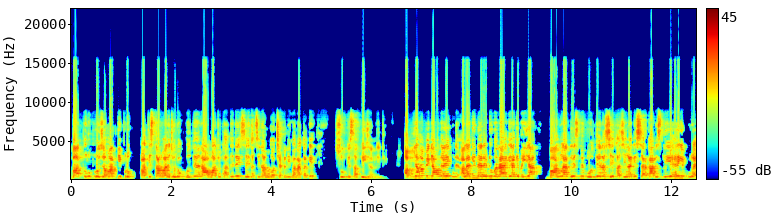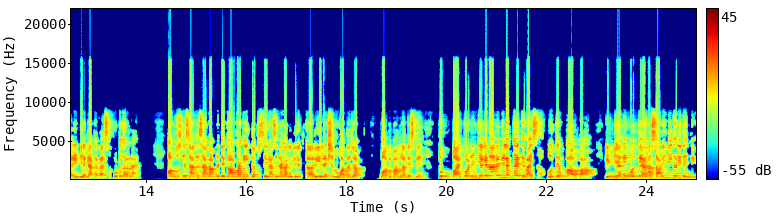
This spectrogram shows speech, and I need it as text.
बात करूँ प्रो जमात की प्रो पाकिस्तान वाले जो लोग बोलते हैं ना, आवाज़ उठाते थे, शेख हसीना उनको चटनी बना करके सूप के साथ पी जाती थी। अब यहाँ पे क्या होता है एक अलग ही नैरेटिव बनाया गया कि भैया बांग्लादेश में बोलते हैं ना शेख हसीना की सरकार इसलिए है कि पूरा इंडिया क्या कर रहा है सपोर्ट कर रहा है। और उसके साथ ही साथ आपने देखा होगा कि जब शेख हसीना का री इलेक्शन हुआ था जब वहाँ भी बांग्लादेश में तो बाइकआउट इंडिया के नारे भी लग गए थे भाई साहब। बोलते बा, बा, इंडिया के बोलते हैं ना साड़ी नहीं खरीदेंगे।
